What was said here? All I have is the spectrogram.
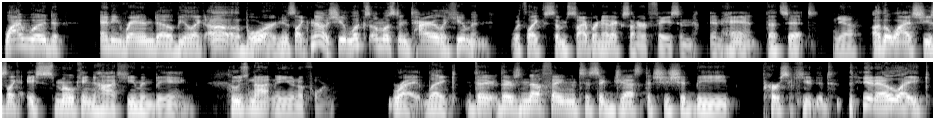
why would any rando be like, oh, a Borg? And it's like, no, she looks almost entirely human with like some cybernetics on her face and, and hand. That's it. Yeah, Otherwise, she's like a smoking hot human being. who's not in a uniform? Right. Like there there's nothing to suggest that she should be persecuted. you know, like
